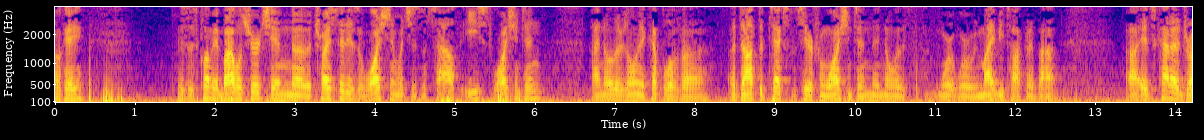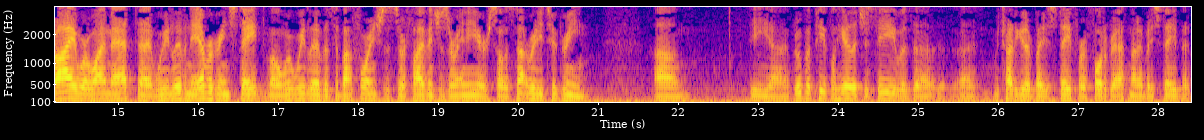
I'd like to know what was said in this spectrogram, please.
okay. This is Columbia Bible Church in uh, the Tri Cities of Washington, which is in southeast Washington. I know there's only a couple of uh, adopted Texans here from Washington. They know where, where we might be talking about. Uh, it's kind of dry where I'm at. Uh, we live in the evergreen state. Well, where we live, it's about four inches or five inches of rain a year, so it's not really too green. Um, the uh, group of people here that you see was uh, uh, we tried to get everybody to stay for a photograph. Not everybody stayed, but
